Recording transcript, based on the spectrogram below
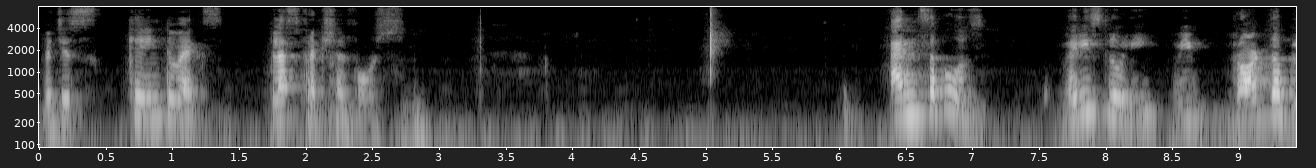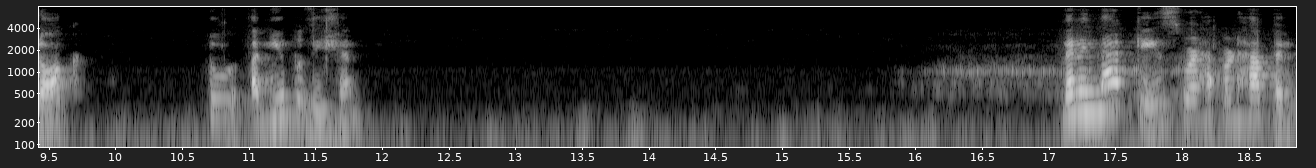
which is k into x plus frictional force. And suppose very slowly we brought the block to a new position then in that case what would happen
